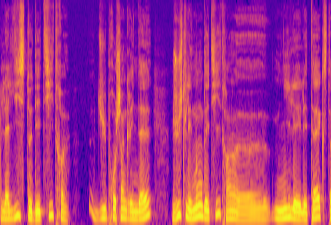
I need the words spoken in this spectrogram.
la liste des titres du prochain Green Day juste les noms des titres, hein, euh, ni les, textes,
